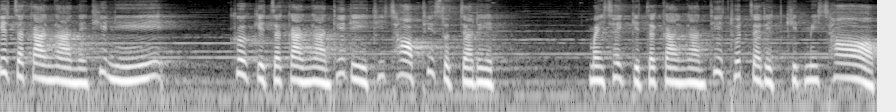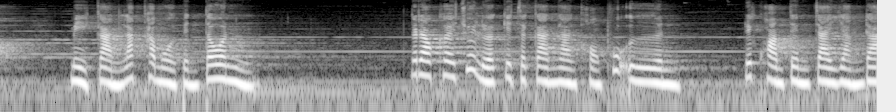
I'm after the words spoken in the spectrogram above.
กิจการงานในที่นี้ คือกิจการงานที่ดีที่ชอบที่สุดจริต ไม่ใช่กิจการงานที่ทุจริตคิดไม่ชอบ มีการลักขโมยเป็นต้น เราเคยช่วยเหลือกิจการงานของผู้อื่น ด้วยความเต็มใจอย่างใด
